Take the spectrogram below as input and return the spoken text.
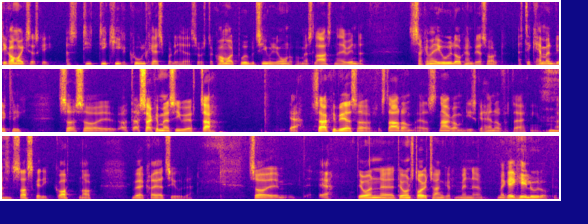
det kommer ikke til at ske. Altså, de, de kigger cool cash på det her, så hvis der kommer et bud på 10 millioner på Mads Larsen her i vinter, så kan man ikke udelukke, at han bliver solgt. Altså, det kan man virkelig ikke. Så, så, øh, og der, så kan man sige, at så, ja, så kan vi altså starte om, at snakke om, at de skal have noget forstærkning. Mm. Altså, så skal de godt nok være kreative der. Så øh, ja, det var en, øh, det var en strøg tanke, men øh, man kan ikke helt udelukke det.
